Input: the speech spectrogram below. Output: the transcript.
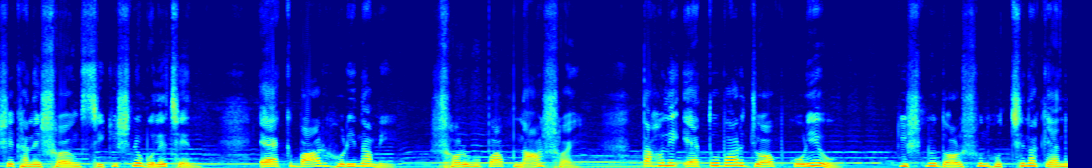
সেখানে স্বয়ং শ্রীকৃষ্ণ বলেছেন, একবার হরিনামে সর্বপাপ নাশ হয়। তাহলে এতবার জপ করেও কৃষ্ণ দর্শন হচ্ছে না কেন?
